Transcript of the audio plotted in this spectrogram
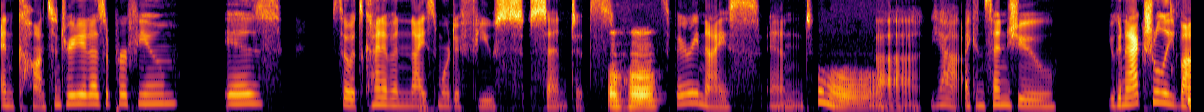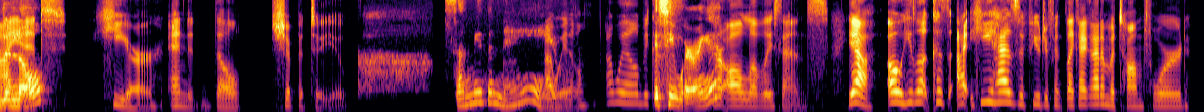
and concentrated as a perfume is. So it's kind of a nice, more diffuse scent. It's mm-hmm. it's very nice. And Hmm. uh, yeah, I can send you, you can actually buy it here and they'll ship it to you. Send me the name. I will. I will because Is he wearing it? They're all lovely scents. Yeah. Oh, he look because he has a few different. Like I got him a Tom Ford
